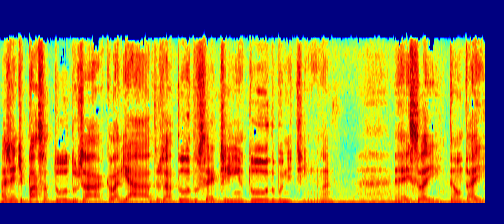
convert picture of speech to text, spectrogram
a gente passa tudo já clareado, já tudo certinho, tudo bonitinho, né? É isso aí. Então tá aí.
